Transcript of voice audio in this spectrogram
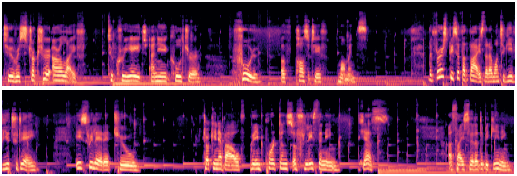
to restructure our life to create a new culture full of positive moments. The first piece of advice that I want to give you today is related to talking about the importance of listening. Yes, as I said at the beginning,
